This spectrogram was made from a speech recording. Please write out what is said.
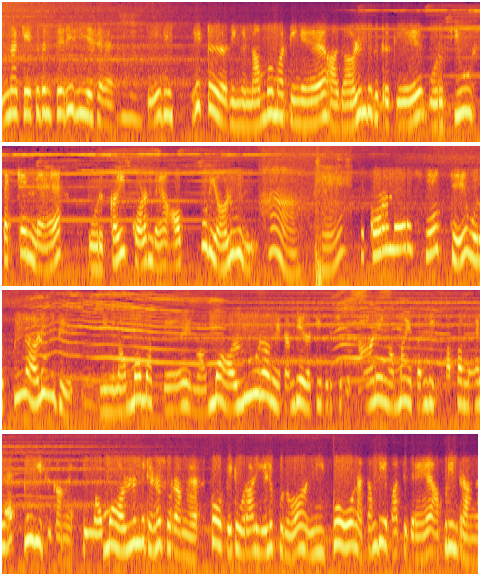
என்ன கேக்குதுன்னு தெரியலையே. சரி சொல்லிட்டு நீங்க நம்ப மாட்டீங்க. அது அழுந்துகிட்டு இருக்கு. ஒரு ஃபியூ செகண்ட்ல ஒரு கை குழந்தை அப்படி ஓகே குரலோட சேர்த்து ஒரு பிள்ளை அழுகுது நீங்க அம்மா அம்மாக்கு எங்க அம்மா அழுகுறாங்க என் தம்பியை கட்டி பிடிச்சிட்டு. நானும் எங்க அம்மா என் தம்பி அப்பா மேல தூங்கிட்டு இருக்காங்க. எங்க அம்மா அழுந்துட்டு என்ன சொல்றாங்க? இப்போ போயிட்டு ஒரு ஆள் எழுப்பணும். நீ போ நான் தம்பியை பாத்துக்கிறேன் அப்படின்றாங்க.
